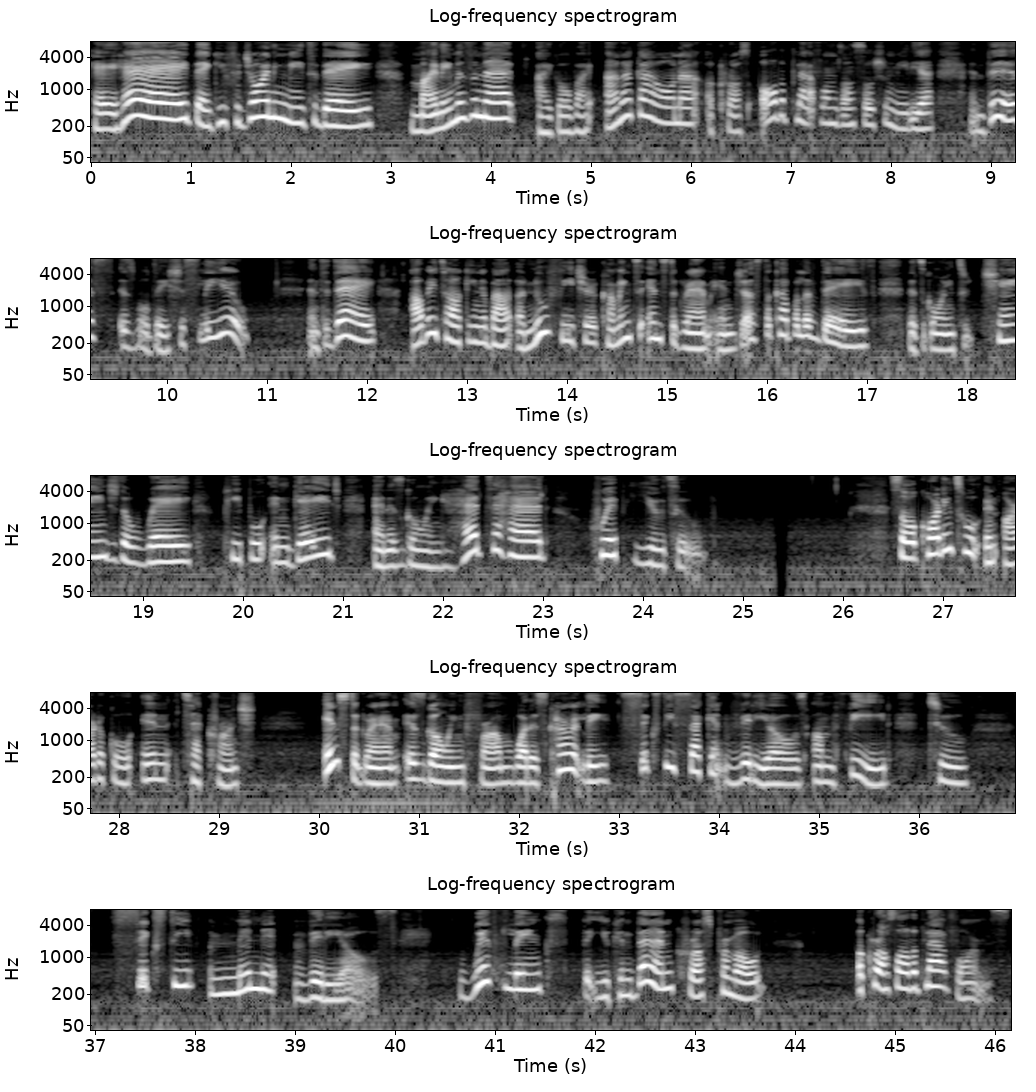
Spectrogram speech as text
Hey, hey, thank you for joining me today. My name is Annette. I go by Ana Kaona across all the platforms on social media, and this is Bodaciously You. And today, I'll be talking about a new feature coming to Instagram in just a couple of days that's going to change the way people engage and is going head to head with YouTube. So, according to an article in TechCrunch, Instagram is going from what is currently 60 second videos on the feed to 60 minute videos with links that you can then cross promote across all the platforms.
